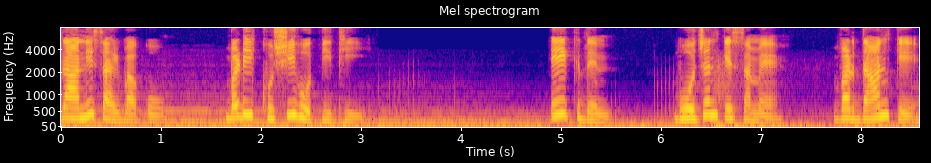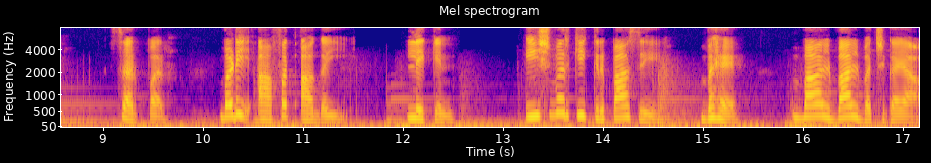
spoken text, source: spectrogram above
रानी साहिबा को बड़ी खुशी होती थी। एक दिन भोजन के समय वरदान के सर पर बड़ी आफत आ गई, लेकिन ईश्वर की कृपा से वह बाल बाल बच गया।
